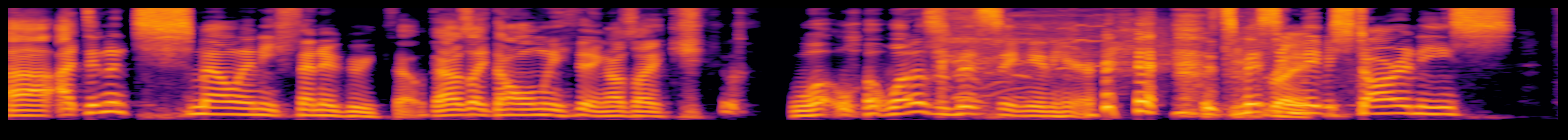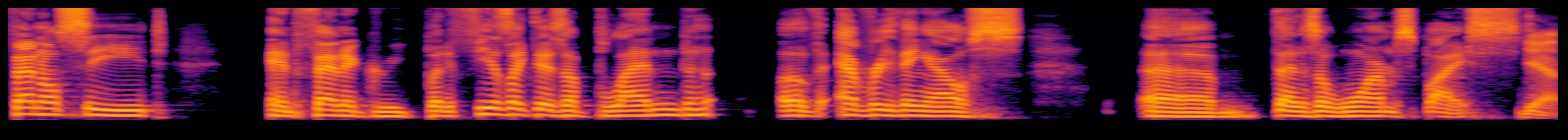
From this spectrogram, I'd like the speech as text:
Uh, I didn't smell any fenugreek though. That was like the only thing. I was like, what what, what is missing in here? It's missing Right. maybe star anise, fennel seed, and fenugreek, but it feels like there's a blend of everything else um, that is a warm spice. Yeah.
